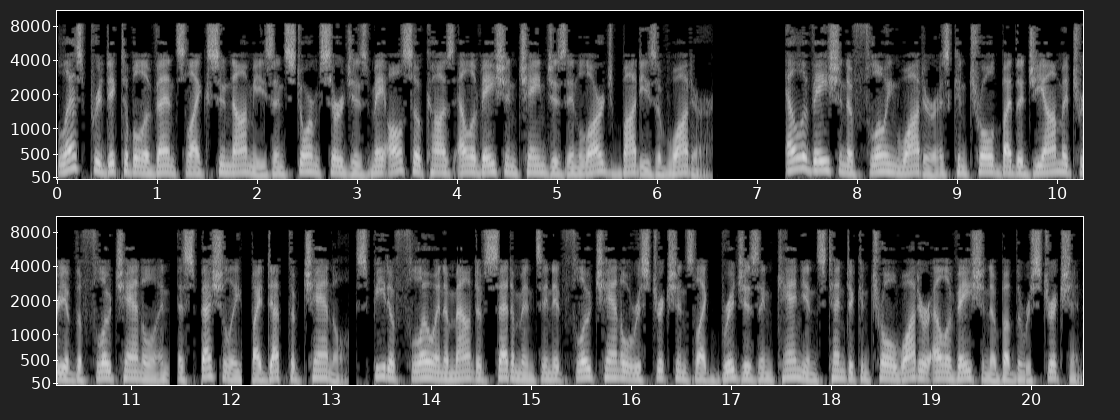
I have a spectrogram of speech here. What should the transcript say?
Less predictable events like tsunamis and storm surges may also cause elevation changes in large bodies of water. Elevation of flowing water is controlled by the geometry of the flow channel and, especially, by depth of channel, speed of flow and amount of sediments in it. Flow channel restrictions like bridges and canyons tend to control water elevation above the restriction.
